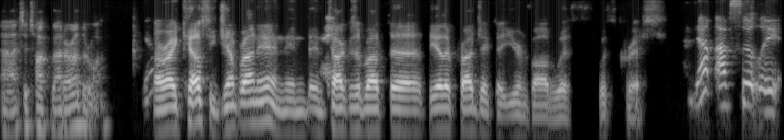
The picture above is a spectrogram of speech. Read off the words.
uh, to talk about our other one. Yeah. All right, Kelsie, jump on in and, and talk us about the, the other project that you're involved with with Chris. Yep, absolutely.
